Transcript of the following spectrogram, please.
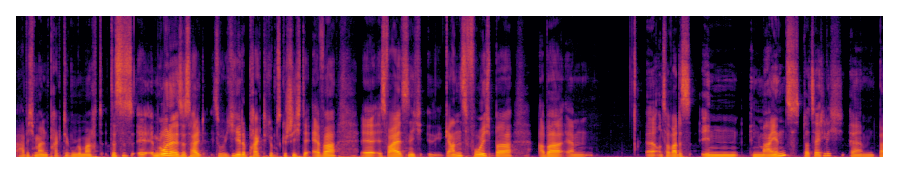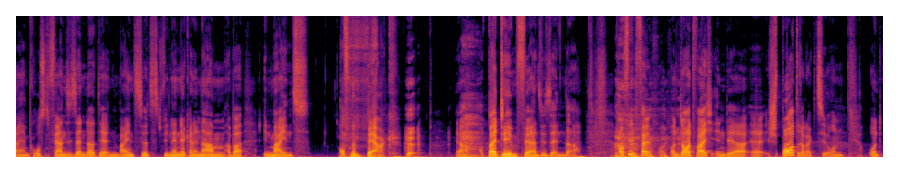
habe ich mal ein Praktikum gemacht. Das ist, äh, im Grunde ist es halt so jede Praktikumsgeschichte ever. Äh, es war jetzt nicht ganz furchtbar, aber ähm, äh, und zwar war das in, in Mainz tatsächlich, ähm, bei einem großen Fernsehsender, der in Mainz sitzt. Wir nennen ja keine Namen, aber in Mainz. Auf einem Berg. Ja, bei dem Fernsehsender. Auf jeden Fall. Und dort war ich in der äh, Sportredaktion. Und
